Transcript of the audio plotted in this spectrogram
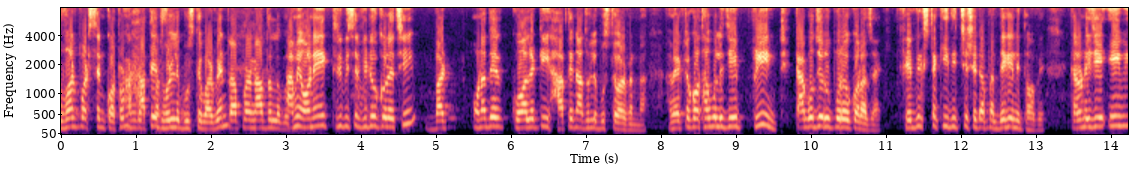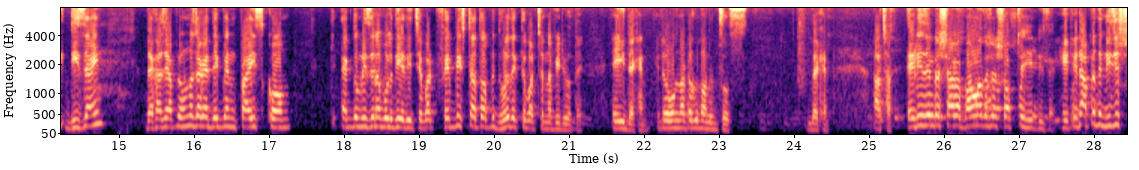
over percent cotton হাতে ধরলে বুঝতে পারবেন। আপনার না ধরলে আমি অনেক থ্রি পিসের ভিডিও করেছি বাট ওনাদের কোয়ালিটি হাতে না ধরলে বুঝতে পারবেন না। আমি একটা কথা বলি যে প্রিন্ট কাগজের উপরেও করা যায়। ফেব্রিক্সটা কি দিচ্ছে সেটা আপনার দেখে নিতে হবে। কারণ এই যে এই ডিজাইন দেখা যায় আপনি অন্য জায়গায় দেখবেন প্রাইস কম একদম রিজনেবল দিয়ে দিচ্ছে বাট ফেব্রিক্সটা তো আপনি ধরে দেখতে পারছেন না ভিডিওতে এই দেখেন এটার অন্যটা কিন্তু অনেক জোস। দেখেন আচ্ছা এই ডিজাইনটা সারা বাংলাদেশের সবচেয়ে হিট ডিজাইন এটা- এটা আপনাদের নিজস্ব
